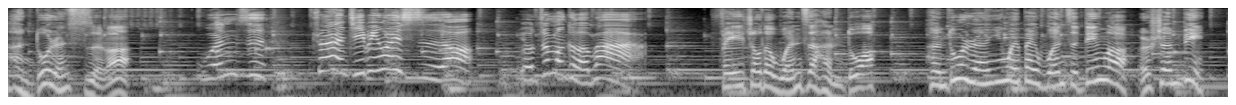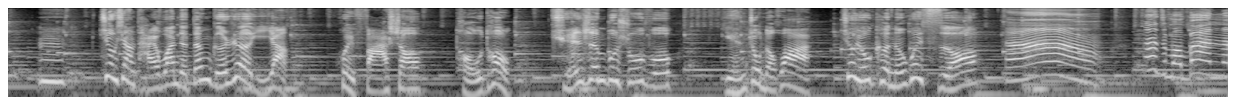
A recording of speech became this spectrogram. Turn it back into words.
很多人死了。蚊子传染疾病会死哦？有这么可怕、啊？非洲的蚊子很多，很多人因为被蚊子叮了而生病，嗯，就像台湾的登革热一样，会发烧、头痛、全身不舒服，严重的话就有可能会死哦。啊，那怎么办呢？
